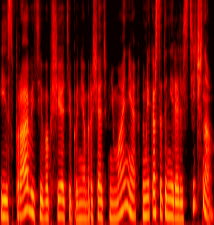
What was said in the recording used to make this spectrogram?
и исправить, и вообще, типа, не обращать внимания. Но мне кажется, это нереалистично.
